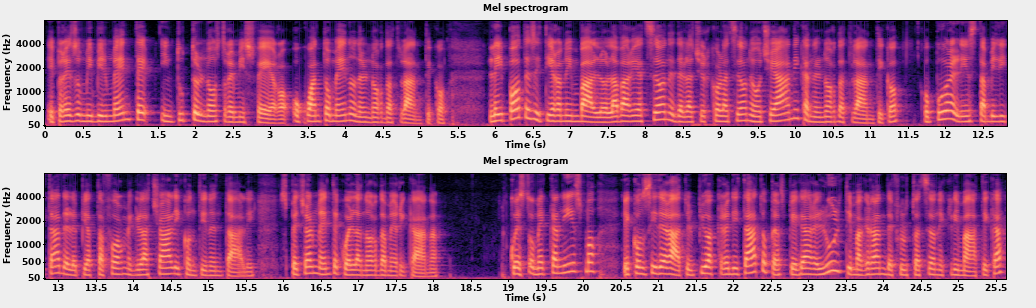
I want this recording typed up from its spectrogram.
e presumibilmente in tutto il nostro emisfero, o quantomeno nel Nord Atlantico. Le ipotesi tirano in ballo la variazione della circolazione oceanica nel Nord Atlantico, oppure l'instabilità delle piattaforme glaciali continentali, specialmente quella nordamericana. Questo meccanismo è considerato il più accreditato per spiegare l'ultima grande fluttuazione climatica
